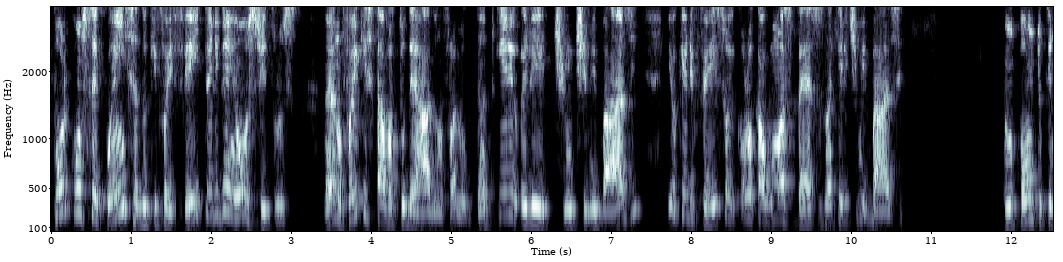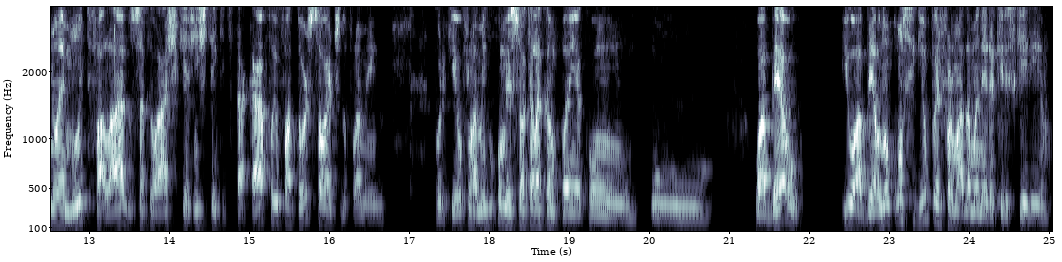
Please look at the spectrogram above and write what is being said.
por consequência do que foi feito, ele ganhou os títulos. Né? Não foi que estava tudo errado no Flamengo, tanto que ele, ele tinha um time base e o que ele fez foi colocar algumas peças naquele time base. Um ponto que não é muito falado, só que eu acho que a gente tem que destacar, foi o fator sorte do Flamengo. Porque o Flamengo começou aquela campanha com o, o Abel, e o Abel não conseguiu performar da maneira que eles queriam.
